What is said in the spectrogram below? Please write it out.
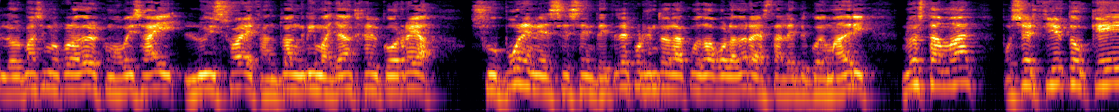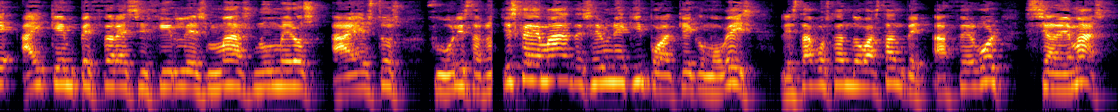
los máximos goleadores, como veis ahí, Luis Suárez, Antoine Grima y Ángel Correa, suponen el 63% de la cuota goleadora de este Atlético de Madrid. No está mal, pues es cierto que hay que empezar a exigirles más números a estos futbolistas. Y es que además de ser un equipo al que, como veis, le está costando bastante hacer gol, si además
